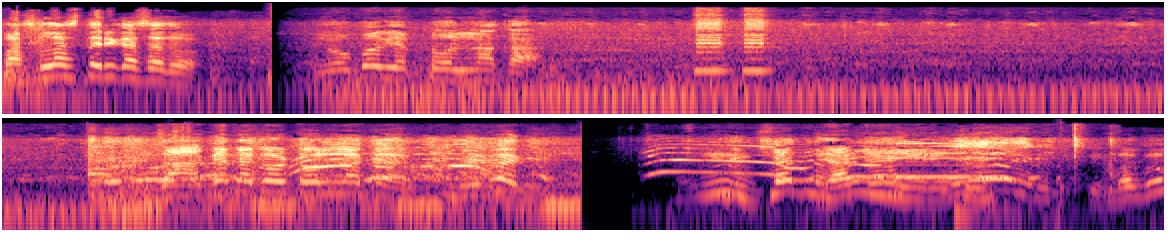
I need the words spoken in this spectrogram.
बसलाच तरी कसा तो? यो बघ एक टोल नाका. जागा जागा टोल नाका. बघ. या काय बघू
